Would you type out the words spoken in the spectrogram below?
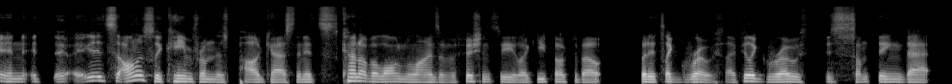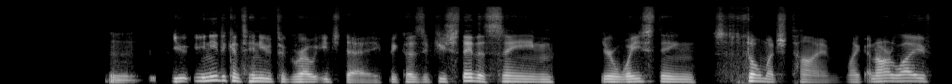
and it it's honestly came from this podcast and it's kind of along the lines of efficiency like you talked about but it's like growth i feel like growth is something that Mm. you you need to continue to grow each day because if you stay the same you're wasting so much time. Like and our life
